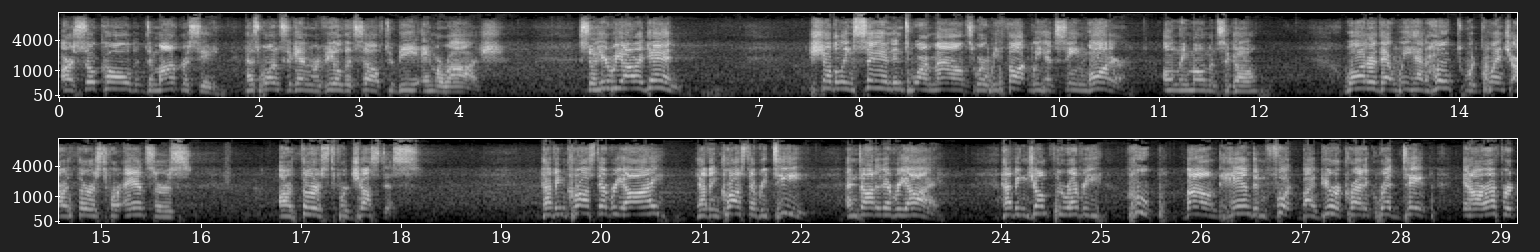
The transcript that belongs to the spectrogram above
Our so-called democracy has once again revealed itself to be a mirage. So here we are again, shoveling sand into our mouths where we thought we had seen water only moments ago. Water that we had hoped would quench our thirst for answers, our thirst for justice. Having crossed every I, having crossed every T, and dotted every I, having jumped through every hoop, bound hand and foot by bureaucratic red tape in our effort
